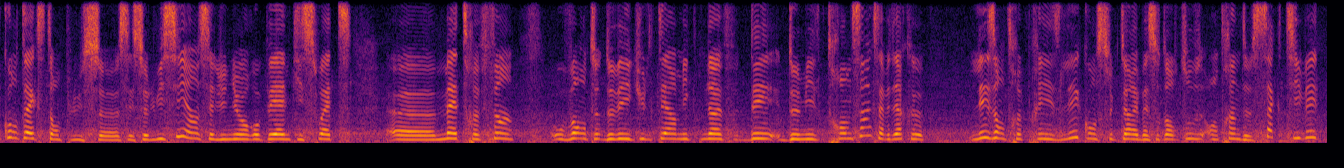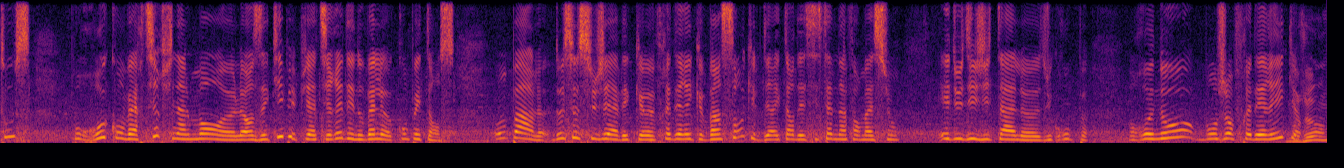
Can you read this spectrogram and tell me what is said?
contexte en plus, c'est celui-ci, hein, c'est l'Union européenne qui souhaite mettre fin aux ventes de véhicules thermiques neufs dès 2035. Ça veut dire que les entreprises, les constructeurs eh sont tous en train de s'activer tous pour reconvertir finalement euh, leurs équipes et puis attirer des nouvelles compétences. On parle de ce sujet avec euh, Frédéric Vincent, qui est le directeur des systèmes d'information et du digital euh, du groupe Renault. Bonjour Frédéric. Bonjour.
